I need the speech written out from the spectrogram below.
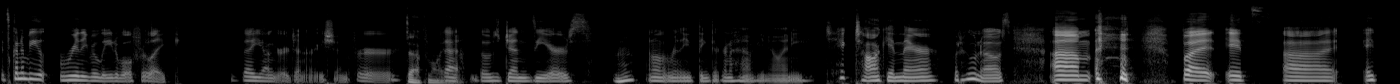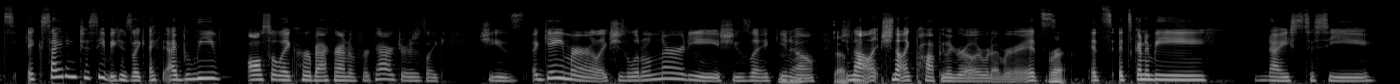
it's going to be really relatable for like the younger generation for Definitely. that those Gen Zers. Mhm. I don't really think they're going to have, you know, any TikTok in there, but who knows. Um but it's uh it's exciting to see because like I th- I believe also like her background of her characters is like she's a gamer, like she's a little nerdy, she's like, you Mhm. know, she's not like she's not like popular girl or whatever. It's Right. it's it's gonna be nice to see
